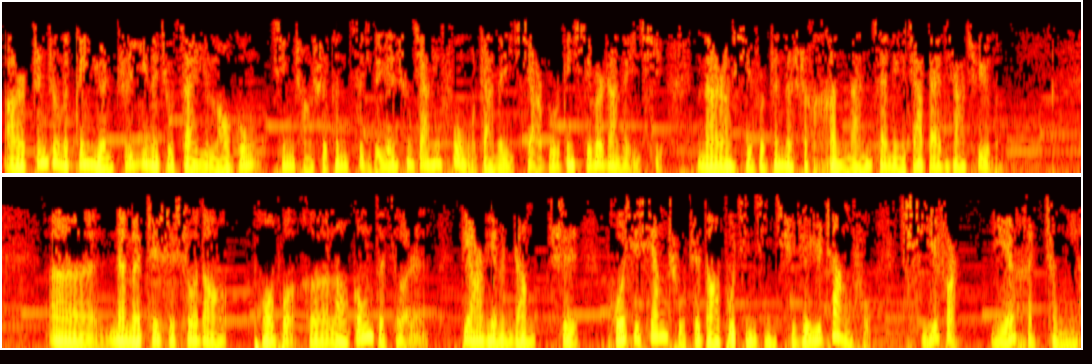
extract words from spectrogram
而真正的根源之一呢，就在于老公经常是跟自己的原生家庭父母站在一起，而不是跟媳妇儿站在一起，那让媳妇儿真的是很难在那个家待得下去的。呃，那么这是说到。婆婆和老公的责任。第二篇文章是婆媳相处之道，不仅仅取决于丈夫，媳妇儿也很重要。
